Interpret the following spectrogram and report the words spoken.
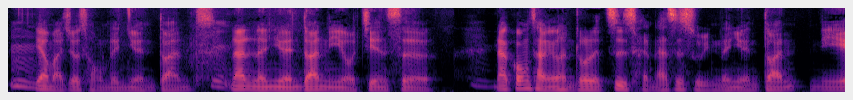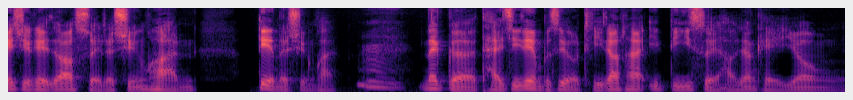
嗯，要么就从能源端。是，那能源端你有建设，那工厂有很多的制程，它是属于能源端，你也许可以做到水的循环、电的循环。嗯，那个台积电不是有提到，它一滴水好像可以用。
